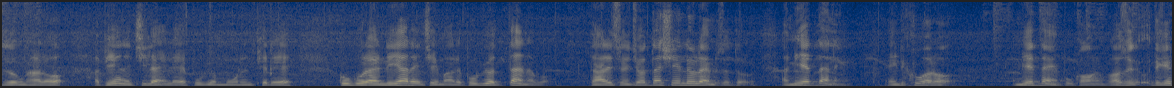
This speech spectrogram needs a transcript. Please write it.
သုံးထားတော့အပြင်ကနေကြည့်လိုက်ရင်လည်းပိုပြီး modern ဖြစ်တယ်ကိုကိုယ်တိုင်နေရတဲ့အချိန်မှာလည်းပိုပြီးတန့်တယ်ပေါ့ဒါတွေဆိုရင်ကျွန်တော်တက်ရှင်းလုပ်လိုက်မှဆိုတော့အမြဲတန့်တယ်အိမ်တစ်ခုကတော့အမြဲတန့်ရင်ပိုကောင်းတယ်ဘာလို့ဆိုတကယ်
